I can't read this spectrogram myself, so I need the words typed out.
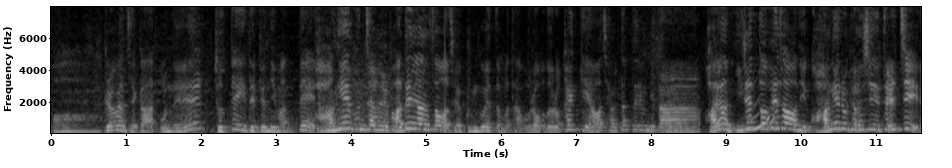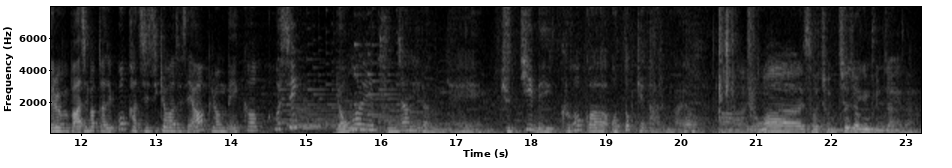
어, 그러면 제가 오늘 조태희 대표님한테 광해 분장을 받으면서 제가 궁금했던 거 다 물어보도록 할게요. 잘 부탁드립니다. 과연 이랬던 회사원이 광해로 변신이 될지 여러분 마지막까지 꼭 같이 지켜봐 주세요. 그럼 메이크업 호시! 영화의 분장이라는 게 뷰티 메이크업과 어떻게 다른가요? 아, 영화에서 전체적인 분장이라는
